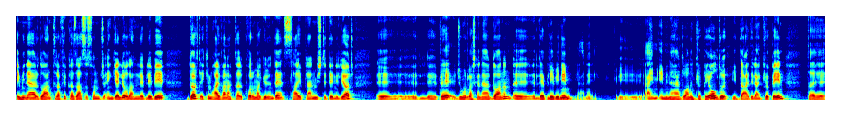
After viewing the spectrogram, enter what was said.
Emine Erdoğan trafik kazası sonucu engelli olan Leblebi 4 Ekim Hayvan Hakları Koruma Günü'nde sahiplenmişti deniliyor. Ee, ve Cumhurbaşkanı Erdoğan'ın e, Leblebi'nin yani e, Emine Erdoğan'ın köpeği olduğu iddia edilen köpeğin e,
